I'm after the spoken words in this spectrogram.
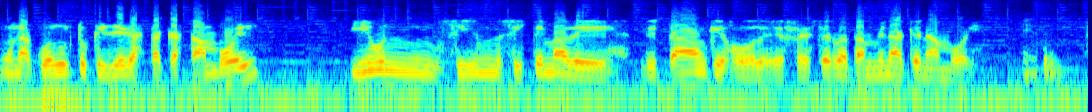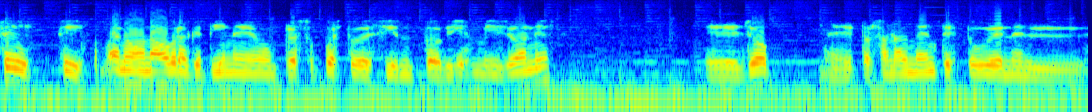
un acueducto que llega hasta Castamboy y un, un sistema de, tanques o de reserva también acá en Amboy. Sí, sí, bueno, es una obra que tiene un presupuesto de 110 millones. Eh, yo eh, personalmente estuve en el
